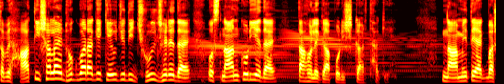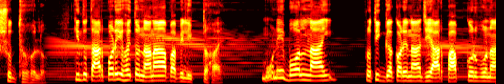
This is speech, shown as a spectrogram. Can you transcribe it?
তবে হাতিশালায় ঢোকবার আগে কেউ যদি ঝুল ঝেড়ে দেয় ও স্নান করিয়ে দেয়, তাহলে গা পরিষ্কার থাকে। নামেতে একবার শুদ্ধ হলো, কিন্তু তারপরেই হয়তো নানা পাপে লিপ্ত হয়। মনে বল নাই, প্রতিজ্ঞা করে না যে আর পাপ করব না।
